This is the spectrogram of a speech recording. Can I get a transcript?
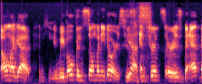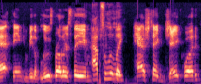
Oh my God, we've opened so many doors. His yes. entrance or his bat bat theme can be the Blues Brothers theme. Absolutely. The hashtag Jake Wood.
